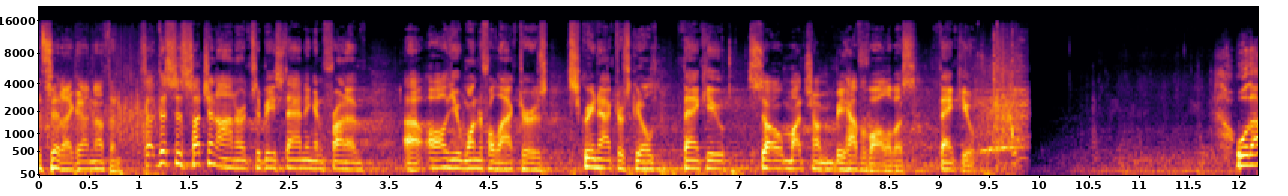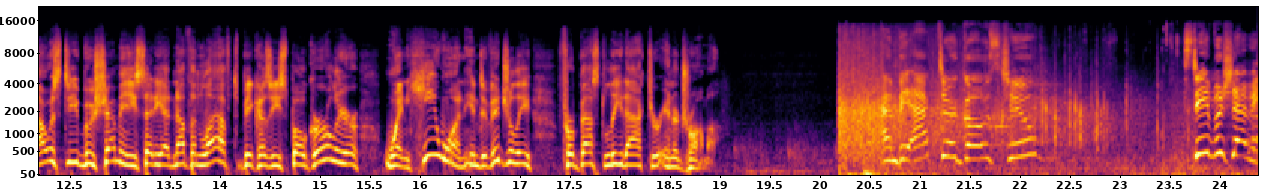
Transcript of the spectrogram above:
That's it. I got nothing. So this is such an honor to be standing in front of uh, all you wonderful actors, Screen Actors Guild. Thank you so much on behalf of all of us. Thank you. Well, that was Steve Buscemi. He said he had nothing left because he spoke earlier when he won individually for Best Lead Actor in a Drama. And the actor goes to Steve Buscemi.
